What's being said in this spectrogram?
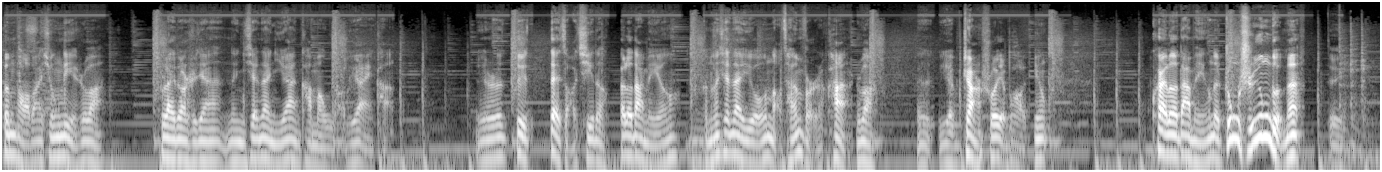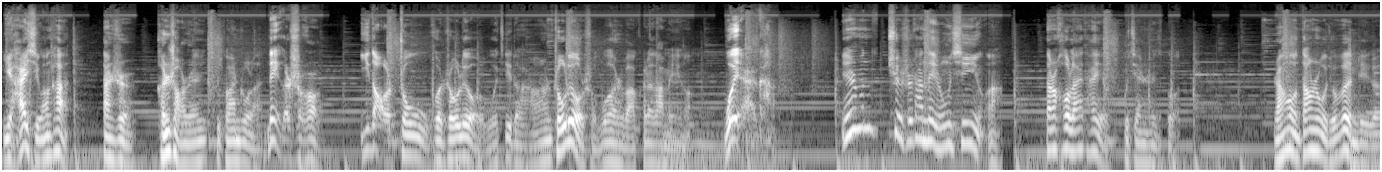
奔跑吧兄弟》是吧？出来一段时间，那你现在你愿意看吗？我不愿意看了。比如说最再早期的《快乐大本营》，可能现在有脑残粉看是吧？呃，也这样说也不好听。《快乐大本营》的忠实拥趸们对，也还喜欢看，但是很少人去关注了。那个时候一到周五或周六，我记得好像周六首播是吧？《快乐大本营》我也爱看，因为什么？确实它内容新颖啊。但是后来他也不坚持做。然后当时我就问这个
